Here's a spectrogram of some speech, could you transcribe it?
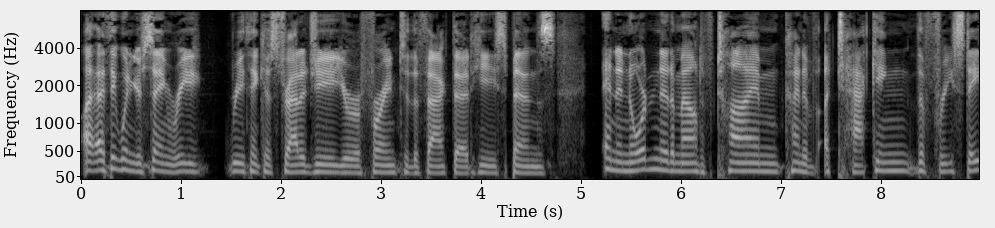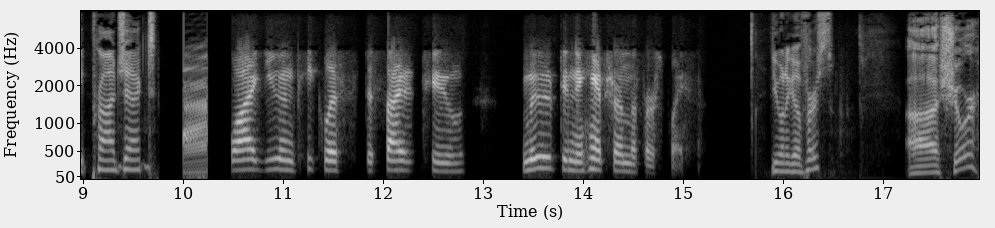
I, I think when you're saying re- rethink his strategy, you're referring to the fact that he spends an inordinate amount of time kind of attacking the Free State Project. Why you and Peakless decided to move to New Hampshire in the first place? Do you want to go first? Uh, sure.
